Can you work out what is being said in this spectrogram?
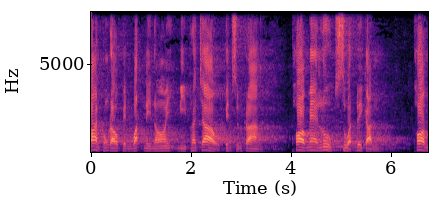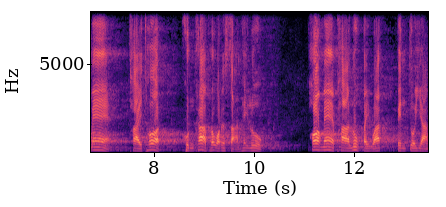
บ้านของเราเป็นวัดในน้อย มีพระเจ้าเป็นศูนย์กลาง พ่อแม่ลูกสวดด้วยกัน พ่อแม่ถ่ายทอดคุณค่าพระวรสารให้ลูก พ่อแม่พาลูกไปวัดเป็นตัวอย่าง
